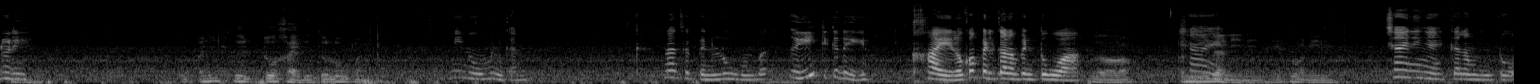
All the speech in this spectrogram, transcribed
ดูดิ อันนี้คือตัวไข่หรือตัวลูกมันไม่รู้เหมือนกัน น่าจะเป็นลูกมันปะเอ้ยจิกกระดีไข่แล้วก็เป็นกำลังเป็นตัว เหรออันใช่ นี้ก็นี่นี่นี่พวกนี้นี่ใช่นี่ไงกำลังเป็นตัว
